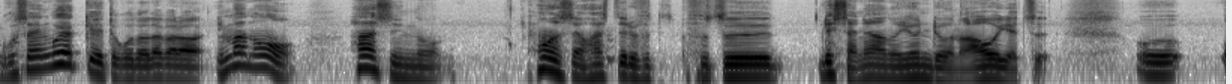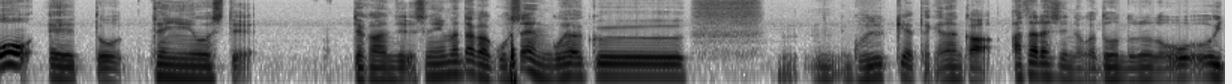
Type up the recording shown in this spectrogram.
5500系ってことはだから今の阪神の本線を走ってる普通列車ね。あの4両の青いやつ。を、えーと、転用してって感じですね。今だから5500 50系やったっけ？なんか新しいのがどんどんどんどん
